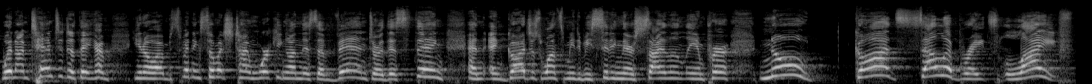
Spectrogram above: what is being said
when I'm tempted to think I'm, you know, I'm spending so much time working on this event or this thing, and, and God just wants me to be sitting there silently in prayer. No, God celebrates life.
